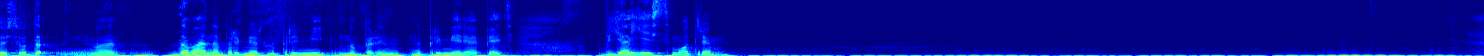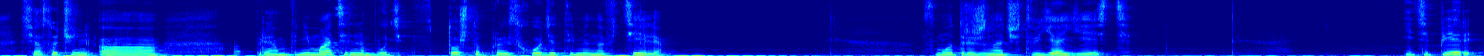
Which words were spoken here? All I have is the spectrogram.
То есть вот э, давай, например, на, прими, на, на примере опять. В «Я есть» смотрим. Сейчас очень э, прям внимательно будь в то, что происходит именно в теле. Смотришь, значит, в «я есть». И теперь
